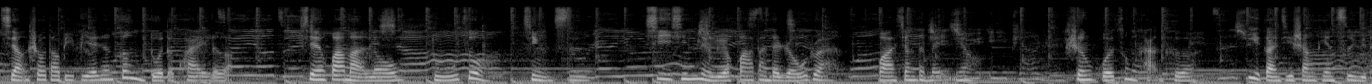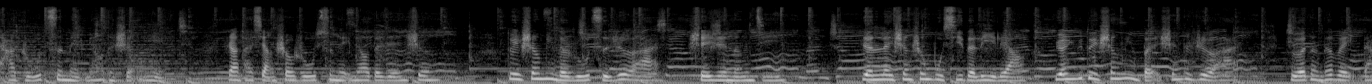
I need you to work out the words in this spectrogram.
享受到比别人更多的快乐。鲜花满楼，独坐静思，细心领略花瓣的柔软，花香的美妙。生活纵坎坷，亦感激上天赐予他如此美妙的生命，让他享受如此美妙的人生。对生命的如此热爱，谁人能及？人类生生不息的力量，源于对生命本身的热爱，何等的伟大！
